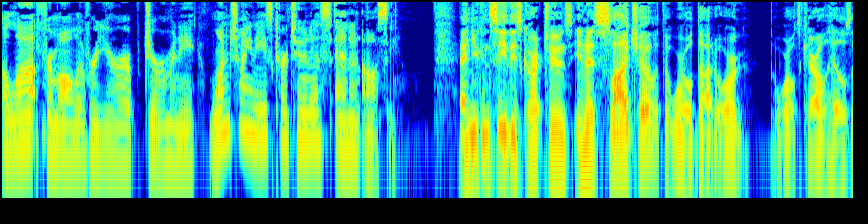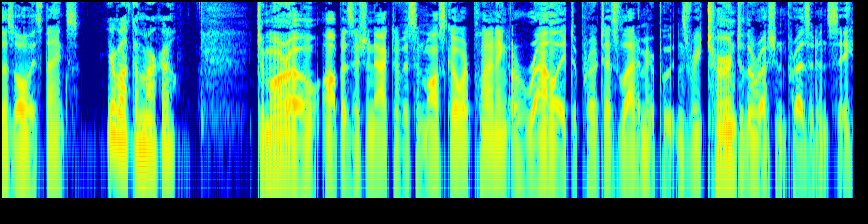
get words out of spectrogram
A lot from all over Europe, Germany. One Chinese cartoonist and an Aussie. And you can see these cartoons in a slideshow at theworld.org. The world's Carol Hills, as always, thanks. You're welcome, Marco. Tomorrow, opposition activists in Moscow are planning a rally to protest Vladimir Putin's return to the Russian presidency.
